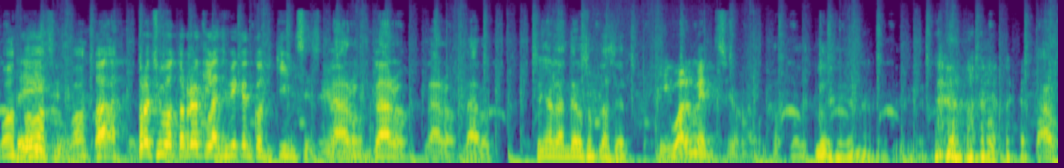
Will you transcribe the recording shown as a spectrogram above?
Vamos para abajo, vamos para ah, abajo. Próximo torneo clasifican con 15. Claro, claro, claro, claro. Señor Landeros, un placer. Igualmente, señor Lo, lo dejé ganar. Lo dejé ganar. Chao.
